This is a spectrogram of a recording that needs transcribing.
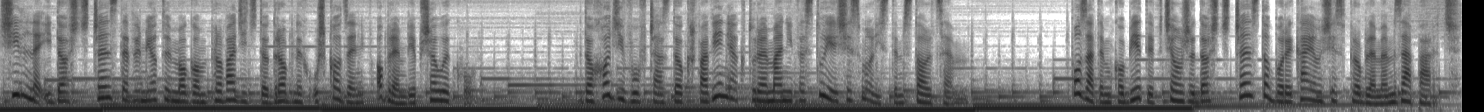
Silne i dość częste wymioty mogą prowadzić do drobnych uszkodzeń w obrębie przełyku. Dochodzi wówczas do krwawienia, które manifestuje się smolistym stolcem. Poza tym kobiety w ciąży dość często borykają się z problemem zaparć.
